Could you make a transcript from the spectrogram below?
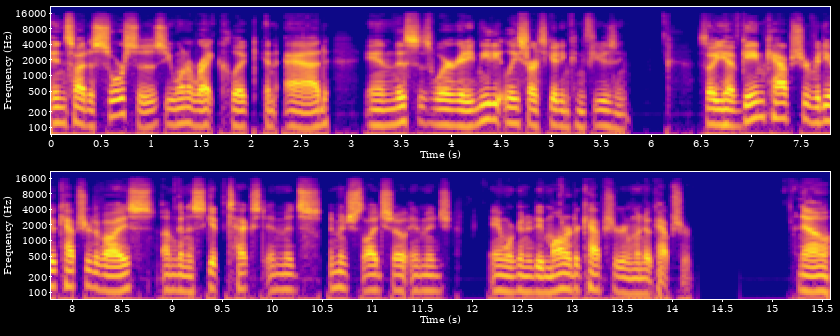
inside of sources, you want to right click and add, and this is where it immediately starts getting confusing. So you have game capture, video capture device. I'm going to skip text, image, image slideshow, image, and we're going to do monitor capture and window capture. Now,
